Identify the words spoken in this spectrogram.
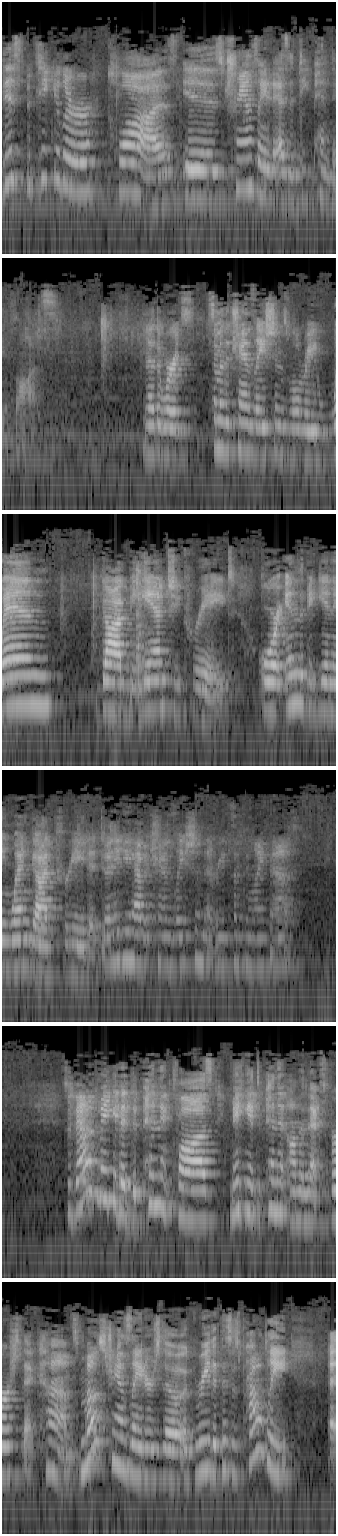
this particular clause is translated as a dependent clause. In other words, some of the translations will read, when God began to create, or in the beginning when God created. Do any of you have a translation that reads something like that? So that would make it a dependent clause, making it dependent on the next verse that comes. Most translators, though, agree that this is probably uh,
